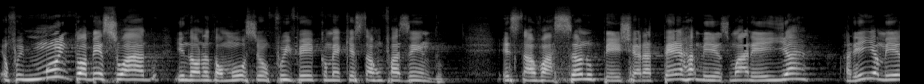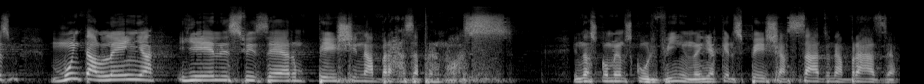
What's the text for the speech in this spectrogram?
eu fui muito abençoado. E na hora do almoço eu fui ver como é que eles estavam fazendo. Eles estavam assando peixe, era terra mesmo, areia, areia mesmo, muita lenha, e eles fizeram peixe na brasa para nós. E nós comemos curvina e aqueles peixes assados na brasa.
